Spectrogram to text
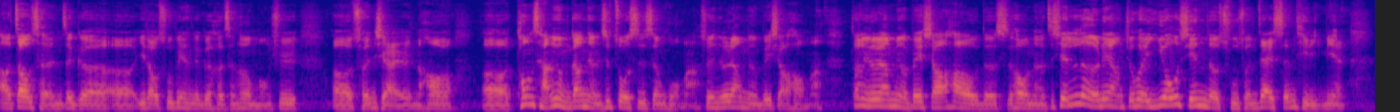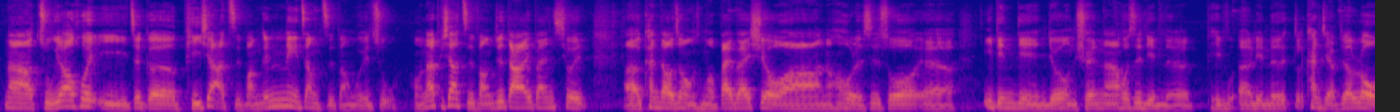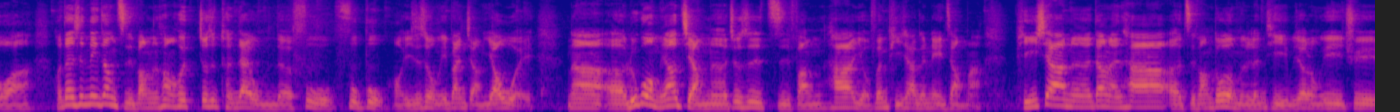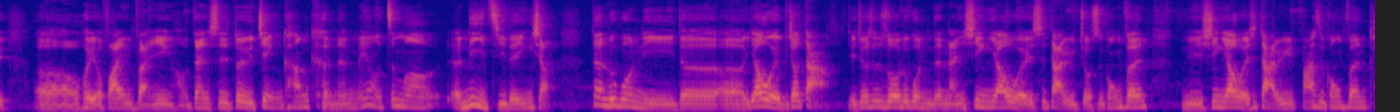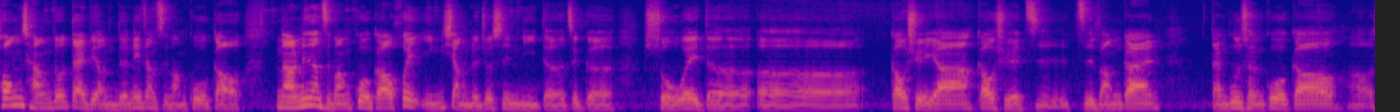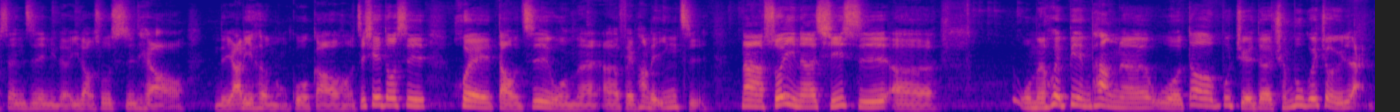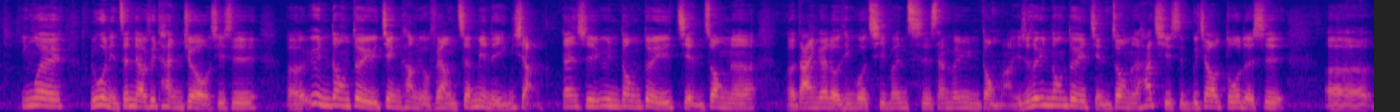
啊，造成这个呃胰岛素变成这个合成荷尔蒙去呃存起来，然后呃通常因为我们刚刚讲的是做事生活嘛，所以热量没有被消耗嘛。当你热量没有被消耗的时候呢，这些热量就会优先的储存在身体里面。那主要会以这个皮下脂肪跟内脏脂肪为主。哦，那皮下脂肪就大家一般会呃看到这种什么拜拜袖啊，然后或者是说呃。一点点游泳圈啊，或是脸的皮肤呃脸的看起来比较肉啊。好，但是内脏脂肪呢，通常会就是囤在我们的腹腹部哦，也就是我们一般讲腰围。那呃，如果我们要讲呢，就是脂肪它有分皮下跟内脏嘛。皮下呢，当然它呃脂肪多，我们人体比较容易去呃会有发炎反应哈，但是对于健康可能没有这么呃立即的影响。但如果你的呃腰围比较大，也就是说，如果你的男性腰围是大于九十公分，女性腰围是大于八十公分，通常都代表你的内脏脂肪过高。那内脏脂肪过高会影响的就是你的这个所谓的呃高血压、高血脂、脂肪肝、胆固醇过高啊，甚至你的胰岛素失调、你的压力荷尔蒙过高，这些都是会导致我们呃肥胖的因子。那所以呢，其实呃，我们会变胖呢，我倒不觉得全部归咎于懒，因为如果你真的要去探究，其实呃，运动对于健康有非常正面的影响，但是运动对于减重呢，呃，大家应该都有听过七分吃三分运动嘛，也就是运动对于减重呢，它其实比较多的是呃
